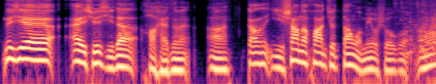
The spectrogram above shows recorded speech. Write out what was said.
那些爱学习的好孩子们啊，刚以上的话就当我没有说过啊。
